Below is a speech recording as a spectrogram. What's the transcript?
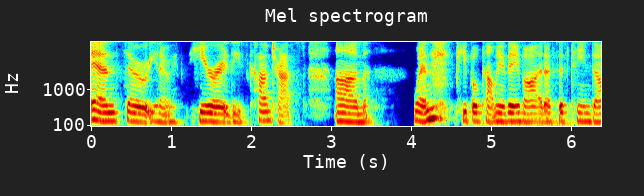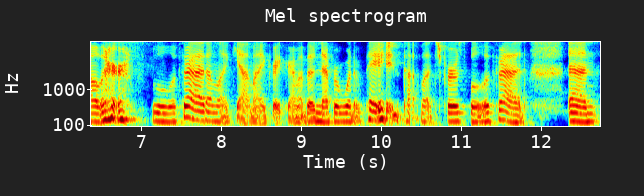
and so, you know, here are these contrasts. Um, when people tell me they bought a $15 spool of thread, I'm like, yeah, my great grandmother never would have paid that much for a spool of thread. And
